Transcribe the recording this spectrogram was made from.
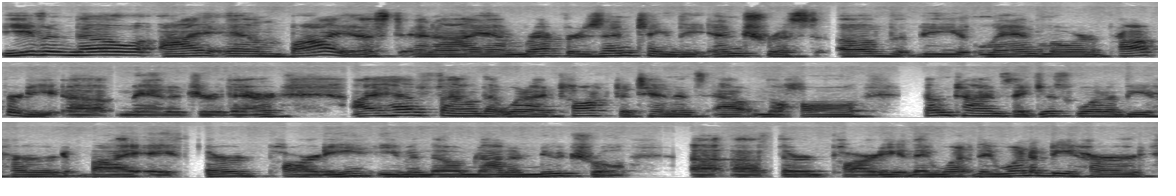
even though I am biased and I am representing the interest of the landlord property uh, manager there, I have found that when I talk to tenants out in the hall, sometimes they just want to be heard by a third party, even though I'm not a neutral uh, a third party. They want they want to be heard,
